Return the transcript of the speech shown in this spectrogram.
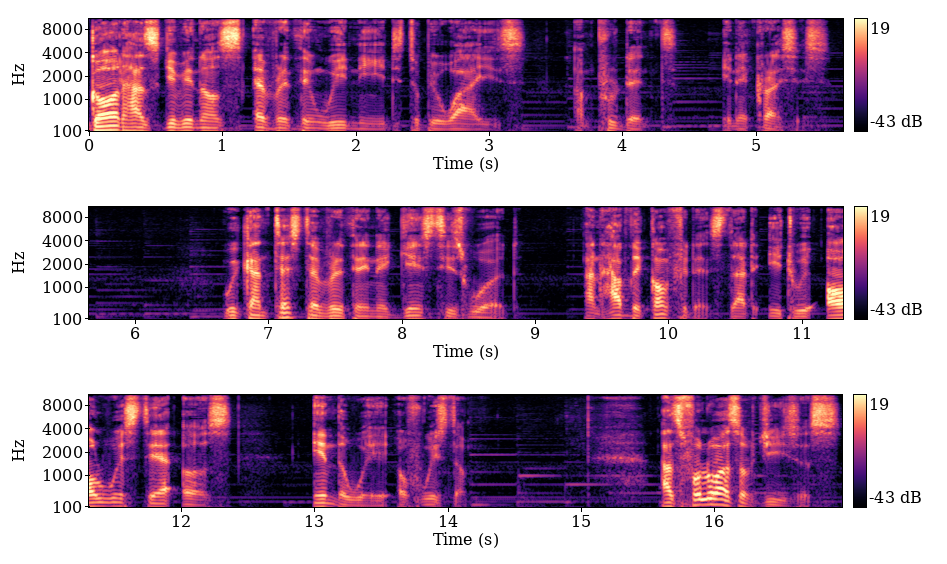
God has given us everything we need to be wise and prudent in a crisis. We can test everything against His Word and have the confidence that it will always steer us in the way of wisdom. As followers of Jesus,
